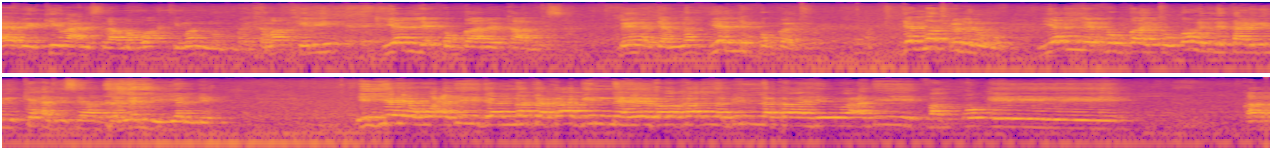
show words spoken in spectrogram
أي بكي مع الإسلام وقت من يتمكلي يلي حبان الكامس بين جنة يلي حبايته جنة حلنمو يلي حبايته أهل اللي تاريخ من كحديث هذا يلي يلي. إيه وعدي جنتك قلنا هي قبك الله بلك هي وعدي. فانطق قد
